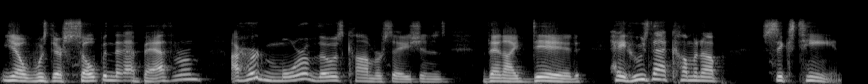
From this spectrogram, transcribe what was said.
You know, was there soap in that bathroom? I heard more of those conversations than I did. Hey, who's that coming up 16?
